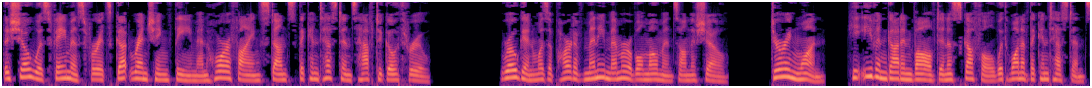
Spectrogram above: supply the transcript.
The show was famous for its gut-wrenching theme and horrifying stunts the contestants have to go through. Rogan was a part of many memorable moments on the show. During one, he even got involved in a scuffle with one of the contestants.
